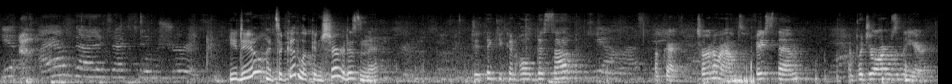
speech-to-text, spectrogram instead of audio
Yeah, I have that exact same shirt. You do? It's a good looking shirt, isn't it? Do you think you can hold this up? Okay, turn around, face them, and put your arms in the air.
